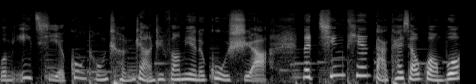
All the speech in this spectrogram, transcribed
我们一起也共同成长这方面的故事啊。那今天打开小广播，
